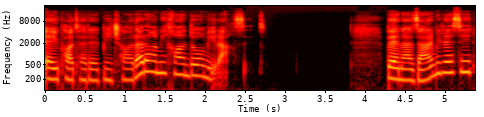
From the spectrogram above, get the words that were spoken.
ای پاتر بیچاره را می‌خواند و میرقصید به نظر می رسید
